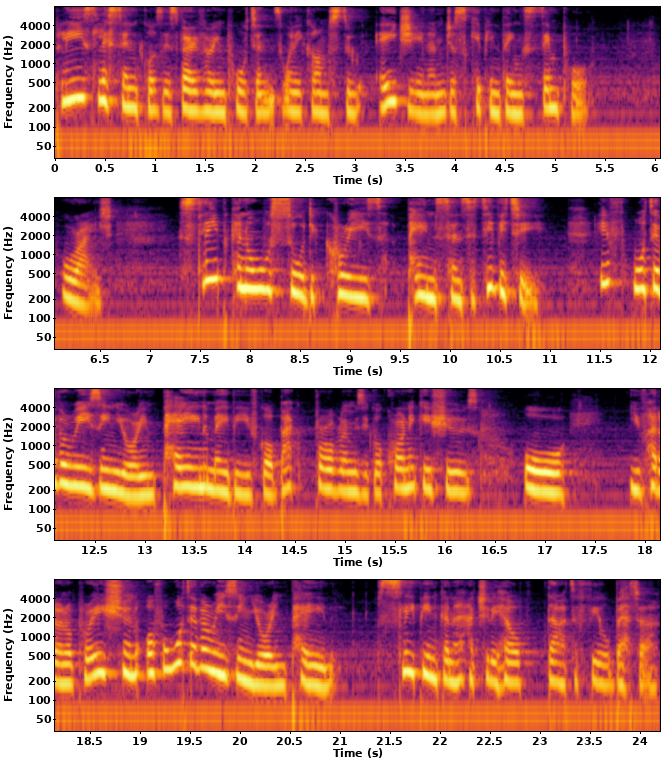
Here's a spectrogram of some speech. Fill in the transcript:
please listen because it's very, very important when it comes to aging and just keeping things simple. All right. Sleep can also decrease pain sensitivity. If, whatever reason, you're in pain, maybe you've got back problems, you've got chronic issues, or you've had an operation, or for whatever reason you're in pain, sleeping can actually help that to feel better.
